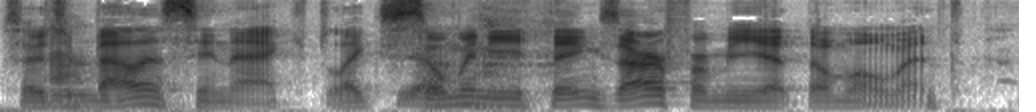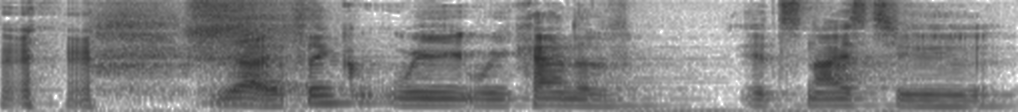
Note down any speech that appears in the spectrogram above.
So it's and a balancing act, like yeah. so many things are for me at the moment. yeah, I think we we kind of it's nice to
